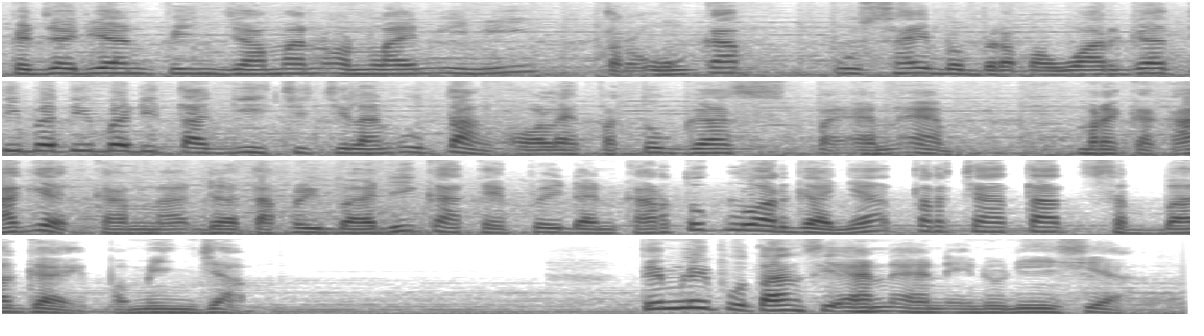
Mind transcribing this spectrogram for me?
Kejadian pinjaman online ini terungkap usai beberapa warga tiba-tiba ditagih cicilan utang oleh petugas PNM. Mereka kaget karena data pribadi KTP dan kartu keluarganya tercatat sebagai peminjam. Tim Liputan CNN Indonesia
